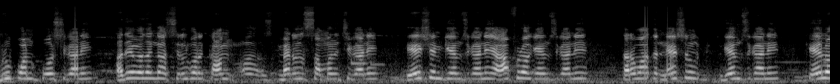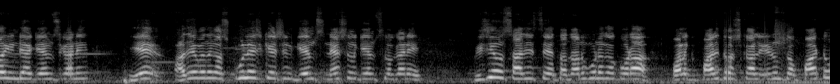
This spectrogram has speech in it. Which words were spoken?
గ్రూప్ వన్ పోస్ట్ కానీ అదేవిధంగా సిల్వర్ కామ్ మెడల్స్ సంబంధించి కానీ ఏషియన్ గేమ్స్ కానీ ఆఫ్రో గేమ్స్ కానీ తర్వాత నేషనల్ గేమ్స్ కానీ ఖేలో ఇండియా గేమ్స్ కానీ ఏ అదేవిధంగా స్కూల్ ఎడ్యుకేషన్ గేమ్స్ నేషనల్ గేమ్స్లో కానీ విజయం సాధిస్తే తదనుగుణంగా కూడా వాళ్ళకి పారితోషికాలు ఇవ్వడంతో పాటు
